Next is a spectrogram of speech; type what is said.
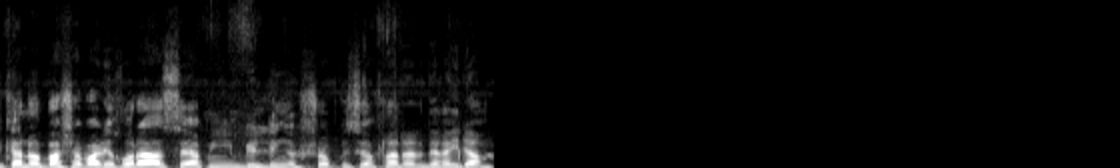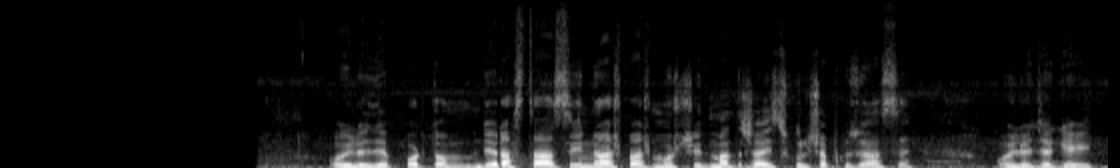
এখানে বাসা বাড়ি করা আছে, আমি বিল্ডিং সব কিছু আপনারা দেখাইলাম। ওইলো যে প্রথম যে রাস্তা আছে, ইনো আশপাশ মসজিদ, মাদ্রাসা, স্কুল সব কিছু আছে ওইলো যে গেট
